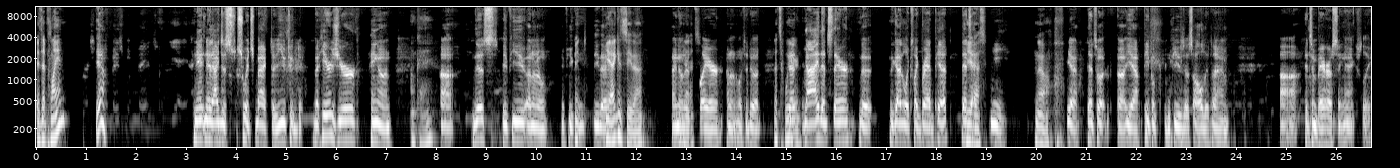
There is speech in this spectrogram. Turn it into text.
Is it playing? Yeah. I just switched back to YouTube. But here's your, hang on. Okay. Uh, this, if you, I don't know if you can see that. Yeah, I can see that. I know yeah, there's it's- player. I don't know what to do it. That's weird. That guy that's there, the the guy that looks like Brad Pitt, that's Yes. me. No. Yeah, that's what. Uh, yeah, people confuse us all the time. Uh, it's embarrassing, actually.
